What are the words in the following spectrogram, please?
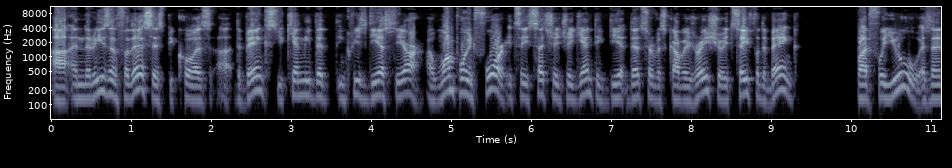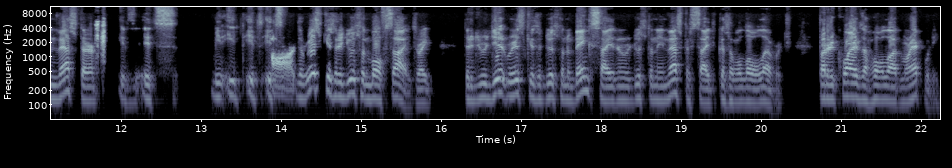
Uh, and the reason for this is because uh, the banks you can't meet that increased DSCR at 1.4. It's a such a gigantic debt service coverage ratio. It's safe for the bank, but for you as an investor, it's it's I mean, it, it's it's the risk is reduced on both sides, right? The risk is reduced on the bank side and reduced on the investor side because of a low leverage, but it requires a whole lot more equity.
